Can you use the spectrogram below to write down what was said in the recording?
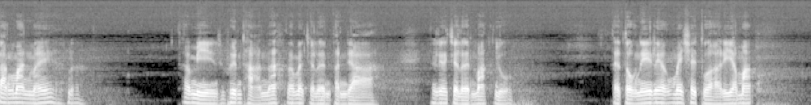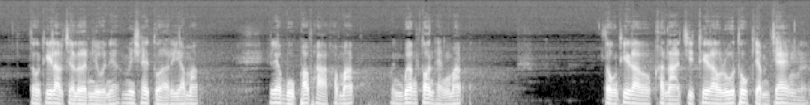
ตั้งมั่นไหมนะถ้ามีพื้นฐานนะแล้วมาเจริญปัญญาเรียกเจริญมรรคอยู่ แต่ตรงนี้เรียกไม่ใช่ตัวอริยมรรคตรงที่เราเจริญอยู่เนี่ยไม่ใช่ตัวอริยมรรคเรียกบุพภาคมรรคเป็นเบื้องต้นแห่งมรรค ตรงที่เราขณะจิตที่เรารู้ทุกข์แจ่มแจ้งนะ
